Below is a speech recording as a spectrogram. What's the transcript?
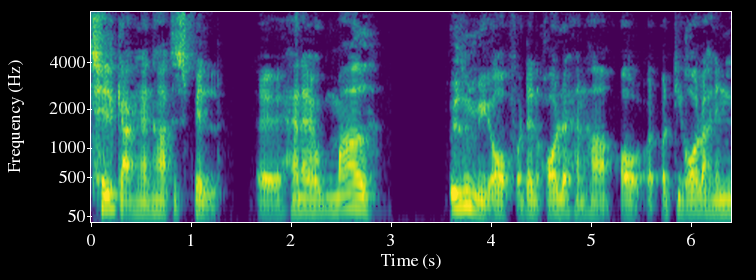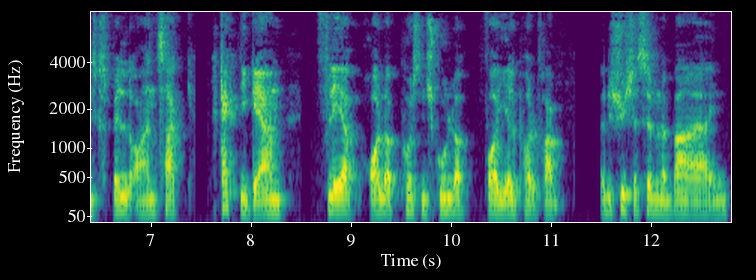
tilgang, han har til spil. Uh, han er jo meget ydmyg over for den rolle, han har, og, og, og de roller, han endelig skal spille, og han tager rigtig gerne flere roller på sin skulder for at hjælpe holdet frem. Og det synes jeg simpelthen bare er en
